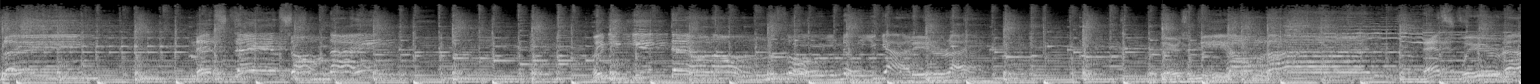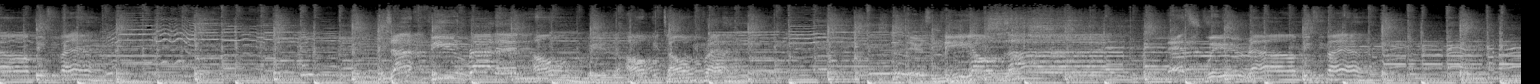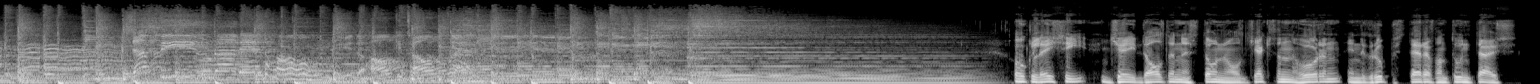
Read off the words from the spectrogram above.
Ook Lacey, J. Dalton en Stonewall Jackson horen in de groep Sterren van Toen thuis.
